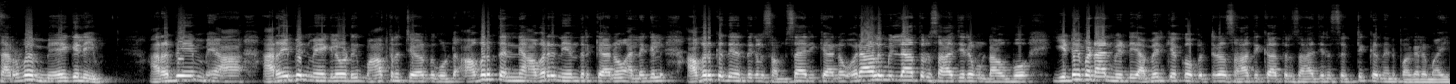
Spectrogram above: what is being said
സർവ മേഖലയും അറേബ്യൻ അറേബ്യൻ മേഖലയോട് മാത്രം ചേർന്നുകൊണ്ട് അവർ തന്നെ അവരെ നിയന്ത്രിക്കാനോ അല്ലെങ്കിൽ അവർക്കെതിരെ എന്തെങ്കിലും സംസാരിക്കാനോ ഒരാളും ഇല്ലാത്തൊരു സാഹചര്യം ഉണ്ടാകുമ്പോൾ ഇടപെടാൻ വേണ്ടി അമേരിക്കക്കോ ബ്രിട്ടനോ സാധിക്കാത്തൊരു സാഹചര്യം സൃഷ്ടിക്കുന്നതിന് പകരമായി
